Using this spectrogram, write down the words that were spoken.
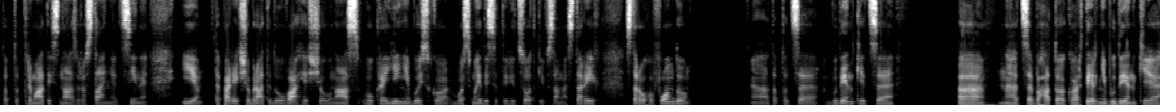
тобто триматись на зростання ціни. І тепер, якщо брати до уваги, що у нас в Україні близько 80% саме старих старого фонду, е, тобто це будинки, це Е, Це багатоквартирні будинки,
